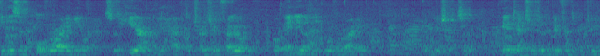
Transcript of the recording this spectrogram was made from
it is an overriding aorta. So here you have the tetralogy of Fallot or any other overriding condition. So pay attention to the difference between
